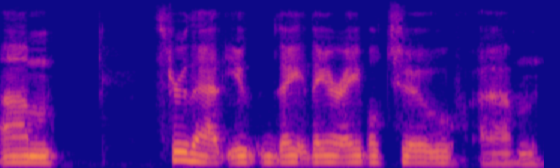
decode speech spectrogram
um, through that you they they are able to um,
